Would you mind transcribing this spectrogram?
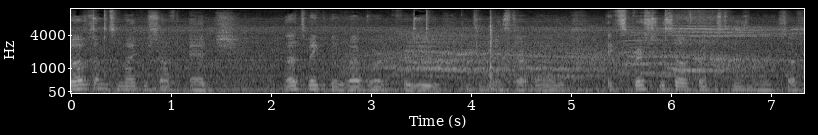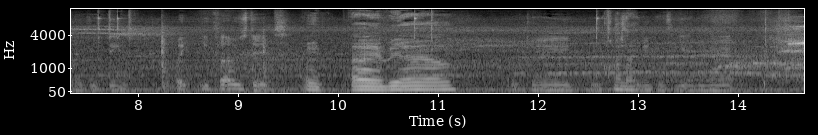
Welcome to Microsoft Edge. Let's make the web work for you. Continue and start browsing. Express yourself by customizing Microsoft Edge theme. Wait, you closed it. I will. Okay, it's just connecting to the internet.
